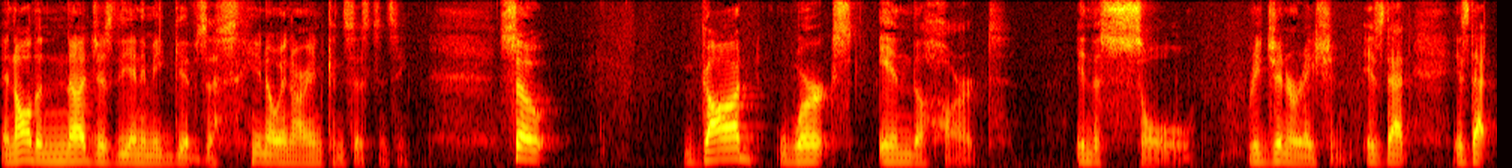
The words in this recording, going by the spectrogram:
and all the nudges the enemy gives us, you know, in our inconsistency. So, God works in the heart, in the soul. Regeneration is that is that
